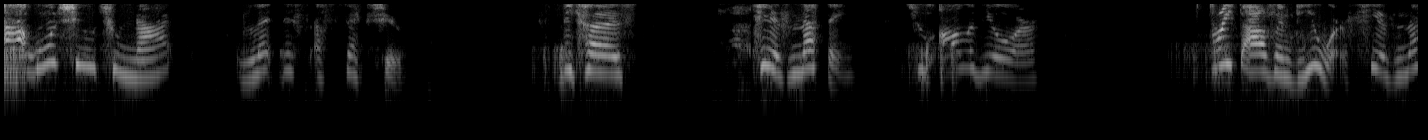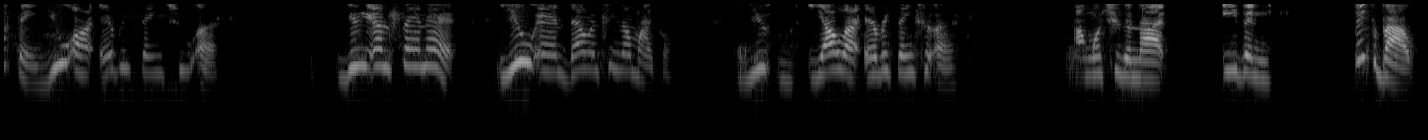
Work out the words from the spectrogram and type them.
I want you to not let this affect you because he is nothing to all of your 3,000 viewers. He is nothing. You are everything to us. You understand that? You and Valentino Michael, you y'all are everything to us. I want you to not even think about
